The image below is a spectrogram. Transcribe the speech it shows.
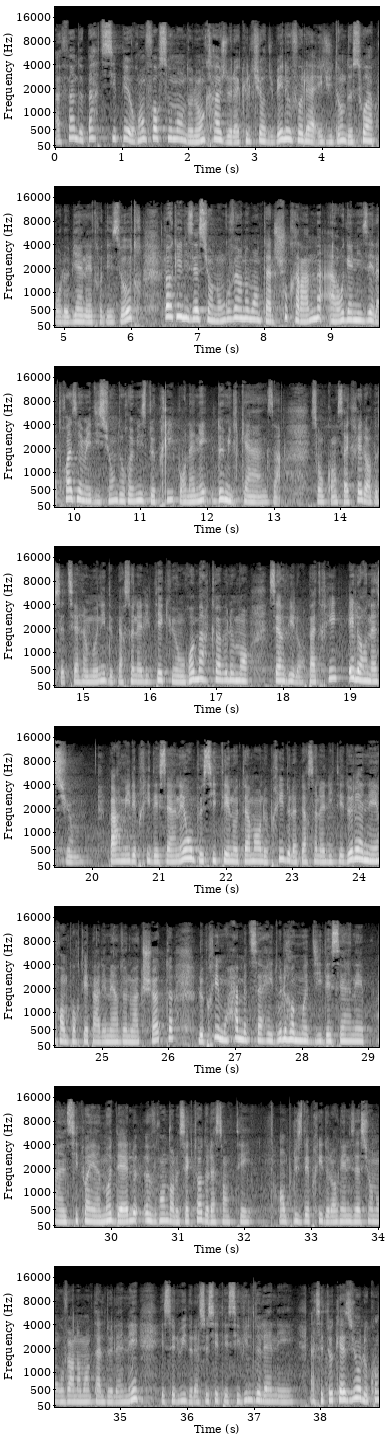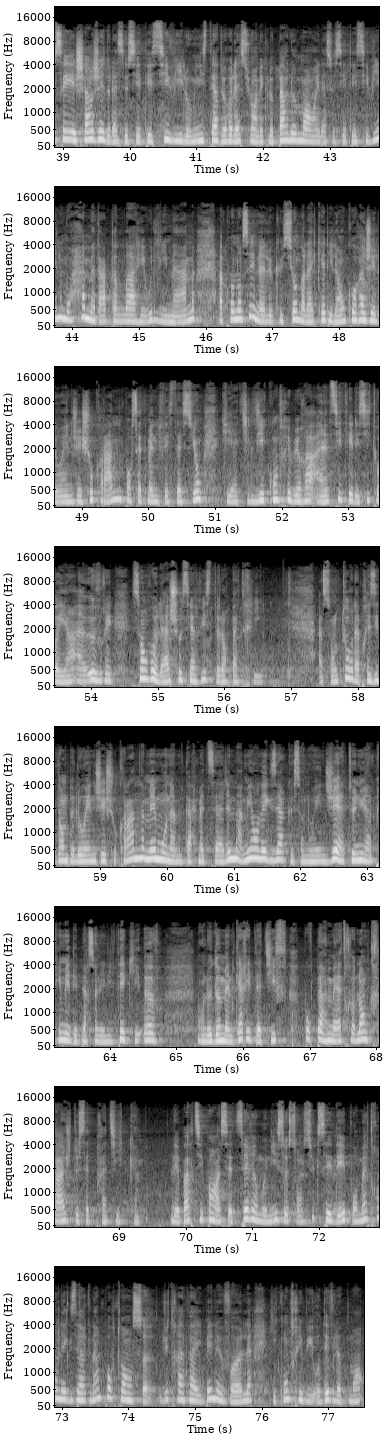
Afin de participer au renforcement de l'ancrage de la culture du bénévolat et du don de soi pour le bien-être des autres, l'organisation non gouvernementale Shukran a organisé la troisième édition de remise de prix pour l'année 2015. Sont consacrés lors de cette cérémonie de personnalités qui ont remarquablement servi leur patrie et leur nation. Parmi les prix décernés, on peut citer notamment le prix de la personnalité de l'année remporté par les maires de Nouakchott, le prix Mohamed Saïd Oulhamwadi décerné à un citoyen modèle œuvrant dans le secteur de la santé en plus des prix de l'organisation non gouvernementale de l'année et celui de la société civile de l'année. À cette occasion, le conseiller chargé de la société civile au ministère de Relations avec le Parlement et la société civile, Mohamed Abdallahi Willimam, a prononcé une allocution dans laquelle il a encouragé l'ONG Shukran pour cette manifestation qui, a-t-il dit, contribuera à inciter les citoyens à œuvrer sans relâche au service de leur patrie. À son tour, la présidente de l'ONG Shukran, Memouna Ahmed Salim, a mis en exergue que son ONG a tenu à primer des personnalités qui œuvrent dans le domaine caritatif pour permettre l'ancrage de cette pratique. Les participants à cette cérémonie se sont succédés pour mettre en exergue l'importance du travail bénévole qui contribue au développement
